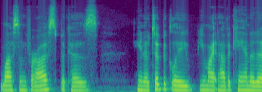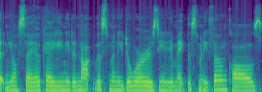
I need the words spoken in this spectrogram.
lesson for us because, you know, typically you might have a candidate and you'll say, okay, you need to knock this many doors, you need to make this many phone calls.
